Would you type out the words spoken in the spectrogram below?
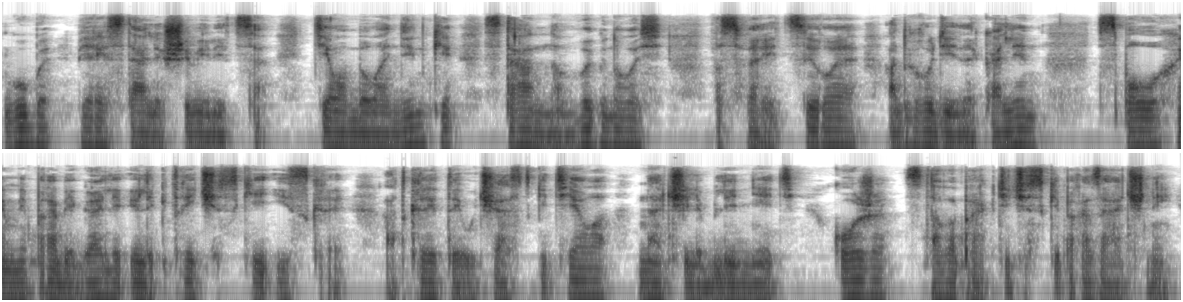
губы перестали шевелиться, тело блондинки странно выгнулось, фосфорицируя от груди до колен, всполохами пробегали электрические искры, открытые участки тела начали бледнеть, кожа стала практически прозрачной,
